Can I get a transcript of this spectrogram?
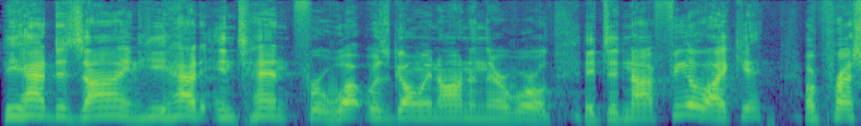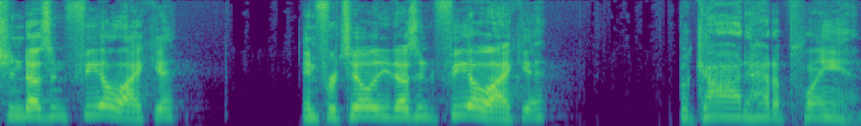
He had design, he had intent for what was going on in their world. It did not feel like it. Oppression doesn't feel like it. Infertility doesn't feel like it. But God had a plan.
